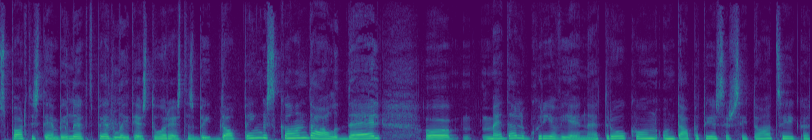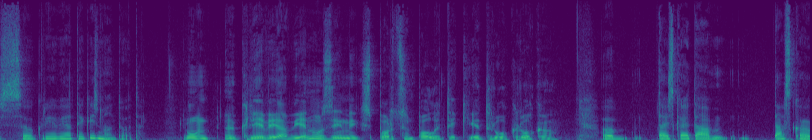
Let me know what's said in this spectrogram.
sportistiem bija liekts piedalīties. Toreiz tas bija dopinga skandāla dēļ. Uh, medaļu Krievijai netrūka, un, un tā patiesi ir situācija, kas uh, Krievijā tiek izmantota. Un eh, Krievijā viennozīmīgi sports un politika iet roku rokā. Tā skaitā tas, ka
